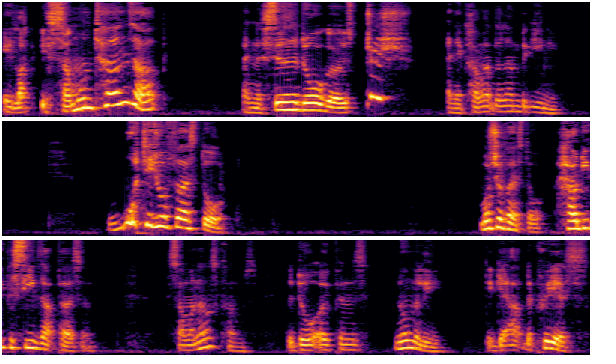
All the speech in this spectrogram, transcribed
It like if someone turns up, and the scissor door goes, and they come out the Lamborghini. What is your first thought? What's your first thought? How do you perceive that person? Someone else comes. The door opens normally. They get out the Prius.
